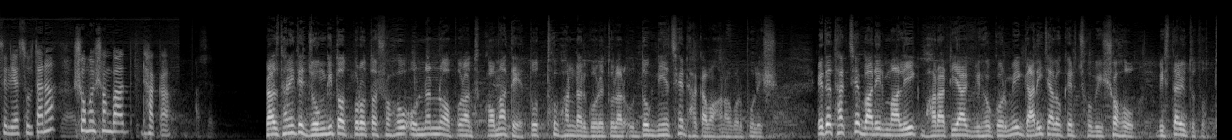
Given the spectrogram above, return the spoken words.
সিলিয়া সুলতানা সময় সংবাদ ঢাকা। রাজধানীতে জঙ্গি তৎপরতা সহ অন্যান্য অপরাধ কমাতে তথ্য ভাণ্ডার গড়ে তোলার উদ্যোগ নিয়েছে ঢাকা মহানগর পুলিশ। এতে থাকছে বাড়ির মালিক, ভাড়াটিয়া গৃহকর্মী, গাড়ি চালকের ছবি সহ বিস্তারিত তথ্য।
